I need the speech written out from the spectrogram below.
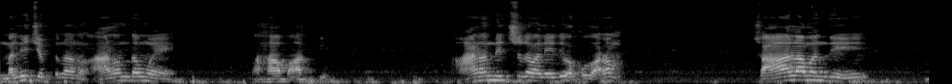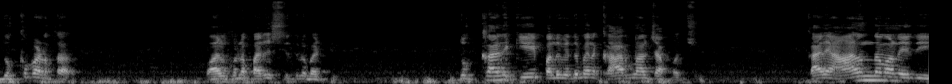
మళ్ళీ చెప్తున్నాను ఆనందమే మహాభాగ్యం. ఆనందించడం అనేది ఒక వరం. చాలామంది దుఃఖపడతారు. వాళ్ళకున్న పరిస్థితులు బట్టి. దుఃఖానికి పలు విధమైన కారణాలు చెప్పచ్చు. కానీ ఆనందం అనేది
